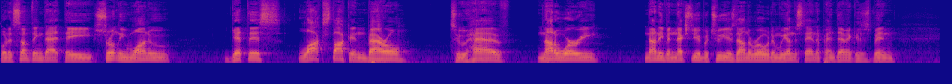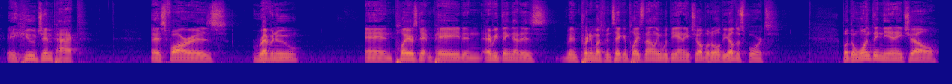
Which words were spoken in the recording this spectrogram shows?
But it's something that they certainly want to get this lock, stock, and barrel to have not a worry, not even next year, but two years down the road. And we understand the pandemic has been a huge impact as far as revenue and players getting paid and everything that has been pretty much been taking place not only with the NHL but all the other sports. But the one thing the NHL,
